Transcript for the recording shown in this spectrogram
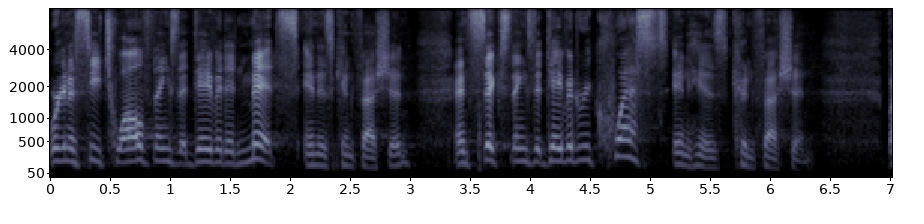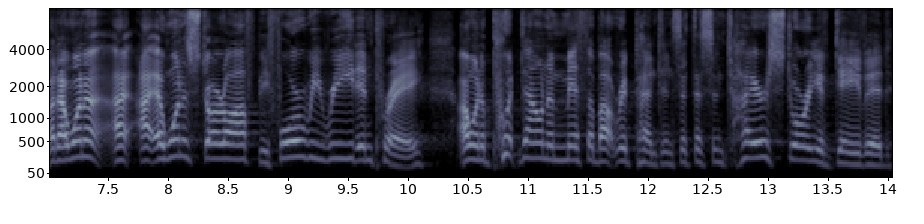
We're going to see 12 things that David admits in his confession and six things that David requests in his confession. But I want to I, I want to start off before we read and pray. I want to put down a myth about repentance that this entire story of David,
